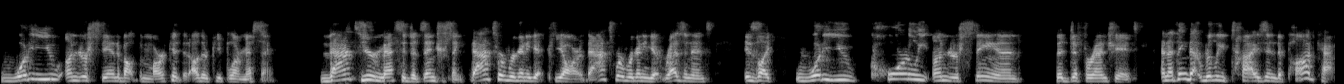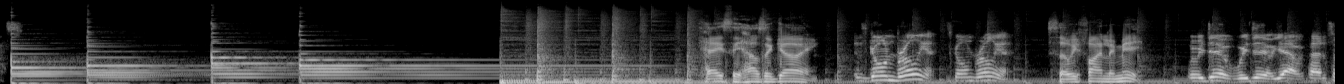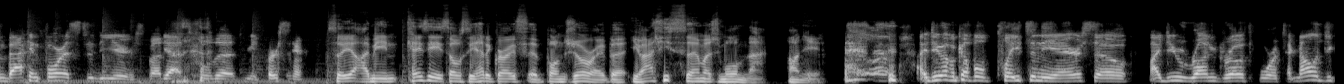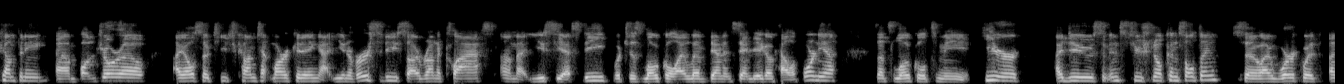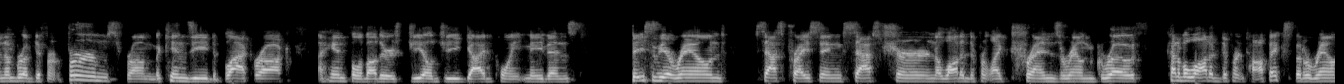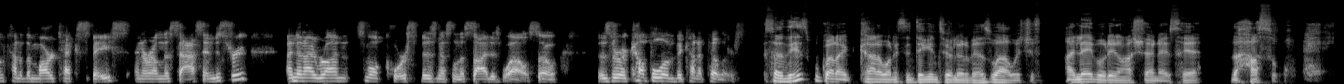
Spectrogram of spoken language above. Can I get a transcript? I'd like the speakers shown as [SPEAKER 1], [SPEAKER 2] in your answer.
[SPEAKER 1] what do you understand about the market that other people are missing? That's your message that's interesting. That's where we're going to get PR. That's where we're going to get resonance is like, what do you corely understand that differentiates? And I think that really ties into podcasts.
[SPEAKER 2] Casey, how's it going?
[SPEAKER 1] It's going brilliant. It's going brilliant.
[SPEAKER 2] So we finally meet.
[SPEAKER 1] We do, we do. Yeah, we've had some back and forth through the years, but yeah, it's cool to, meet person here.
[SPEAKER 2] So yeah, I mean, Casey is obviously head of growth at Bonjoro, but you're actually so much more than that, aren't you?
[SPEAKER 1] I do have a couple plates in the air. So I do run growth for a technology company, um, Bonjoro. I also teach content marketing at university. So I run a class um, at UCSD, which is local. I live down in San Diego, California. So that's local to me here. I do some institutional consulting. So I work with a number of different firms from McKinsey to BlackRock, a handful of others, GLG, GuidePoint, Mavens, basically around SaaS pricing, SaaS churn, a lot of different like trends around growth, kind of a lot of different topics, but around kind of the MarTech space and around the SaaS industry. And then I run small course business on the side as well. So those are a couple of the kind of pillars.
[SPEAKER 2] So this is what I kind of wanted to dig into a little bit as well, which is I labeled in our show notes here the hustle.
